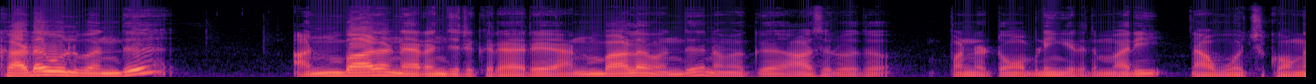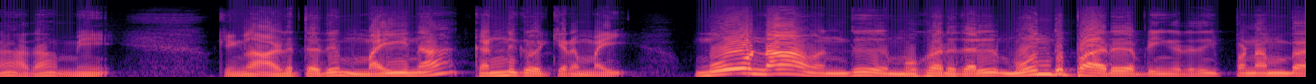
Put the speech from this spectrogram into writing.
கடவுள் வந்து அன்பால் நிறைஞ்சிருக்கிறாரு. அன்பால் வந்து நமக்கு ஆசீர்வாதம் பண்ணட்டும் அப்படிங்கிறது மாதிரி ஞாபகம் வச்சுக்கோங்க. அதான் மே. ஓகேங்களா அடுத்தது மைனா கண்ணுக்கு வைக்கிற மை. மோனா வந்து முகர்தல் மோந்து பாரு அப்படிங்கிறது இப்போ நம்ம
